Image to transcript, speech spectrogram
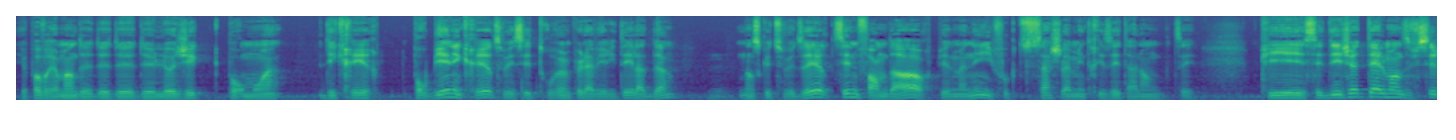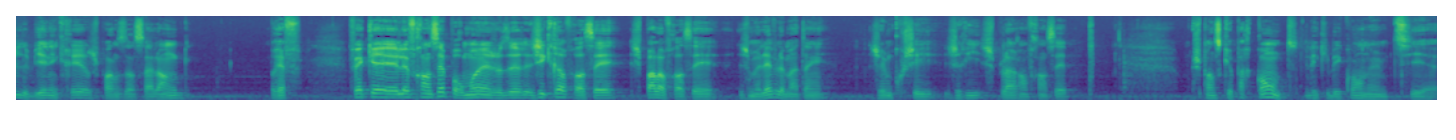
il y a pas vraiment de, de, de, de logique pour moi d'écrire pour bien écrire tu vas essayer de trouver un peu la vérité là-dedans dans ce que tu veux dire c'est une forme d'art puis une manière il faut que tu saches la maîtriser ta langue tu sais puis c'est déjà tellement difficile de bien écrire, je pense, dans sa langue. Bref. Fait que le français, pour moi, je veux dire, j'écris en français, je parle en français, je me lève le matin, je vais me coucher, je ris, je pleure en français. Je pense que par contre, les Québécois, on a un petit, euh,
